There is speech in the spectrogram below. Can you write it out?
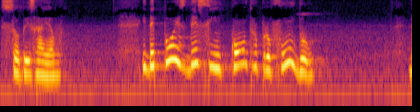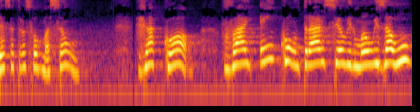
sobre Israel. E depois desse encontro profundo, dessa transformação, Jacó vai encontrar seu irmão Isaú.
